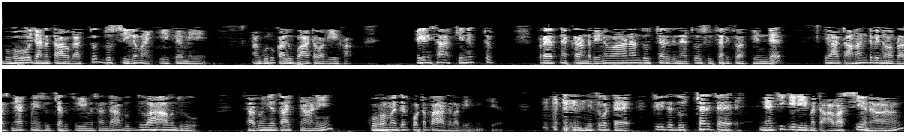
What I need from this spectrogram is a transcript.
බොහෝ ජනතාව ගත්තොත් දුස්සීලමයි. ඒක මේ අඟුරු කළු පාට වගේ එකක්. ඒක නිසා කෙනෙකුට ප්‍රයත්න කරන්න වෙනවා නම් දුස්චරිත නැතුව සුචරිතවත් වෙන්න එයාට අහන්න වෙනවා ප්‍රශ්නයක් මේ සුචරිත වීම සඳහා බුද්ධ වහාමුදුරුවෝ සර්වඥතාඥාණේ කොහොමද පොට පාදලා දෙන්නේ කියලා. එතකොට ත්‍රිවිධ දුස්චරිත නැති කිරීමට අවශ්‍ය නම්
